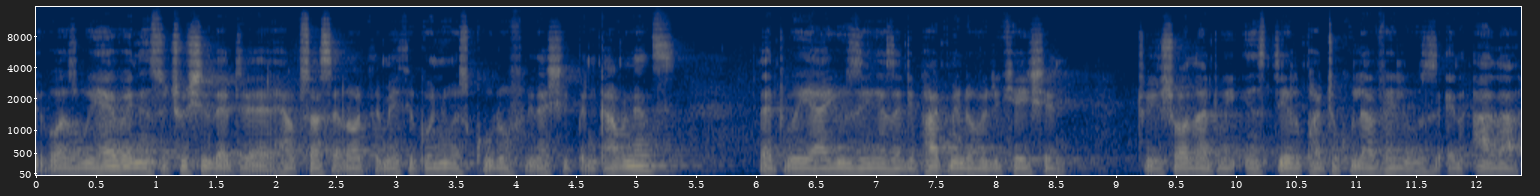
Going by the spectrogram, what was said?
because we have an institution that uh, helps us a lot, the Matthew Goniwe School of Leadership and Governance, that we are using as a Department of Education to ensure that we instill particular values and other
